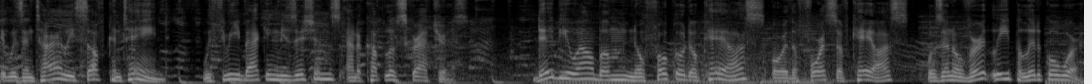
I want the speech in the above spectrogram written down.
it was entirely self contained, with three backing musicians and a couple of scratchers. Debut album No Foco do Caos, or The Force of Chaos, was an overtly political work.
